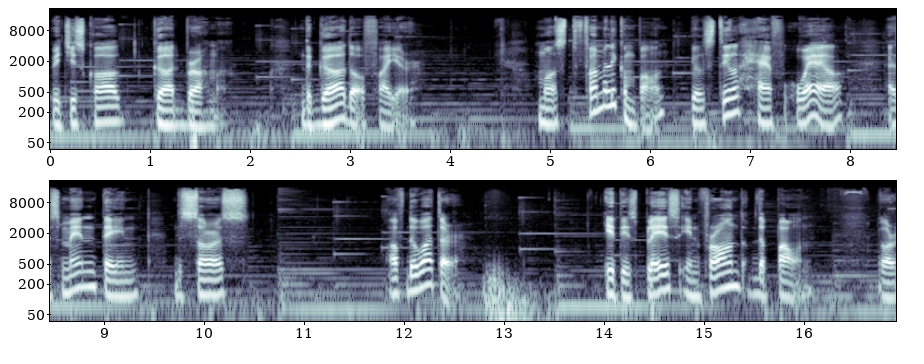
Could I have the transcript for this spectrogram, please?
which is called God Brahma, the god of fire. Most family compound will still have well as maintain the source of the water. It is placed in front of the paon or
